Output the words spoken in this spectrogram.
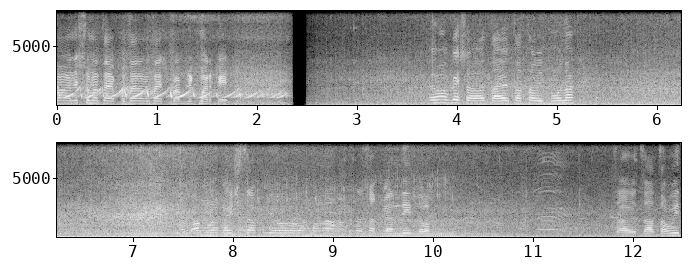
Paalis naman tayo. Punta naman tayo sa public market. Ayun guys, ah, tayo tatawid muna. Habang naka-stop yung mga sasakyan dito. Tayo tatawid.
